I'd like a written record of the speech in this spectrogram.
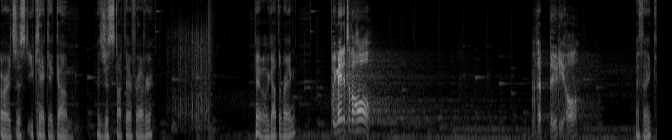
Or it's just, you can't get gum. It's just stuck there forever. Okay, well, we got the ring. We made it to the hole. The booty hole. I think.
